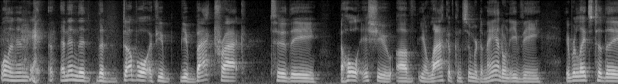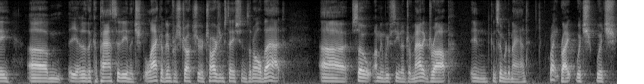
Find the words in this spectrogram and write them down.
Well, and then and then the the double if you you backtrack to the the whole issue of you know lack of consumer demand on EV, it relates to the um, you know the capacity and the ch- lack of infrastructure, charging stations, and all that. Uh, so I mean, we've seen a dramatic drop in consumer demand, right? Right, which which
